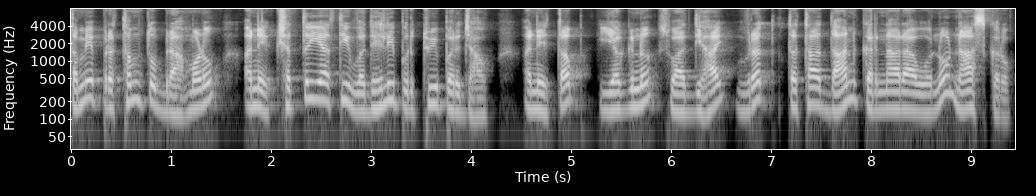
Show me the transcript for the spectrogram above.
તમે પ્રથમ તો બ્રાહ્મણો અને ક્ષત્રિયાથી વધેલી પૃથ્વી પર જાઓ. અને તપ, યજ્ઞ, સ્વાધ્યાય, વ્રત તથા દાન કરનારાઓનો નાશ કરો.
